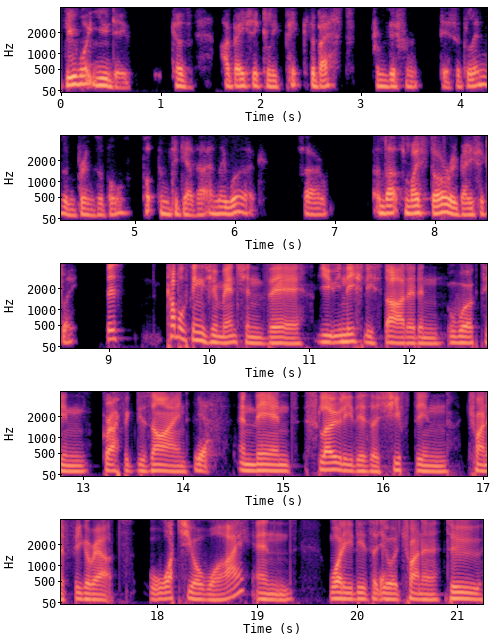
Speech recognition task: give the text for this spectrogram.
do what you do." Because I basically pick the best from different disciplines and principles, put them together, and they work. So and that's my story, basically. There's a couple of things you mentioned there. You initially started and worked in graphic design. Yes. And then slowly there's a shift in trying to figure out what's your why and what it is that you were trying to do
